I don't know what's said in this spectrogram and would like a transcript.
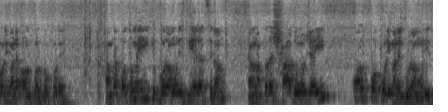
পরিমাণে অল্প অল্প করে। আমরা প্রথমেই একটু গুঁড়ামরিচ দিয়ে রাখছিলাম। এখন আপনাদের স্বাদ অনুযায়ী অল্প পরিমাণে গুঁড়ামরিচ।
